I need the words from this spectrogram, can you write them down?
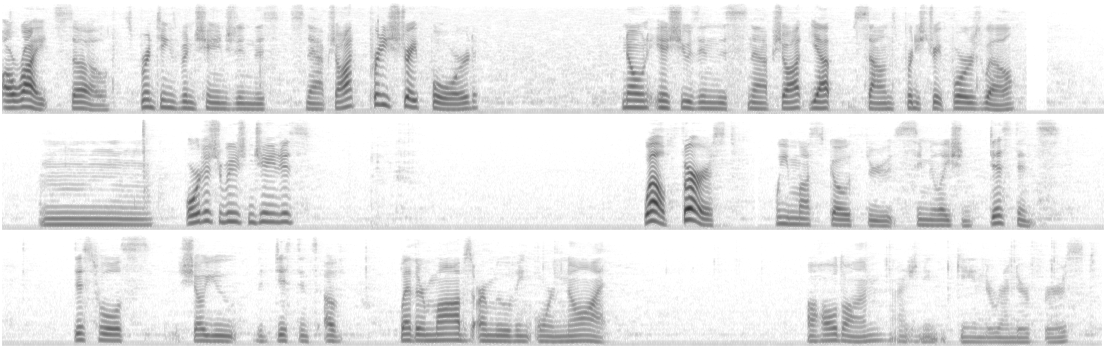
Alright, so, sprinting's been changed in this snapshot. Pretty straightforward. Known issues in this snapshot. Yep, sounds pretty straightforward as well. Mm, ore distribution changes. Well, first, we must go through simulation distance. This will show you the distance of whether mobs are moving or not. Oh, hold on. I just need game to render first.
